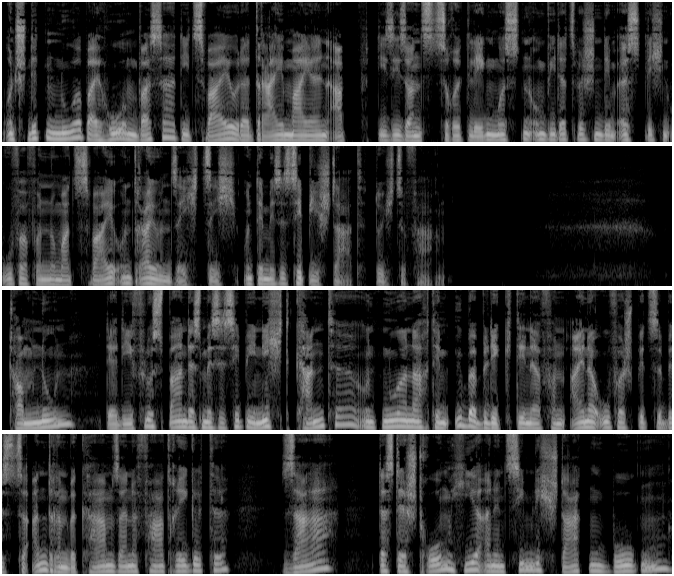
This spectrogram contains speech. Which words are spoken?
und schnitten nur bei hohem Wasser die zwei oder drei Meilen ab, die sie sonst zurücklegen mussten, um wieder zwischen dem östlichen Ufer von Nummer 2 und 63 und dem Mississippi-Staat durchzufahren. Tom nun, der die Flussbahn des Mississippi nicht kannte und nur nach dem Überblick, den er von einer Uferspitze bis zur anderen bekam, seine Fahrt regelte, sah, dass der Strom hier einen ziemlich starken Bogen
